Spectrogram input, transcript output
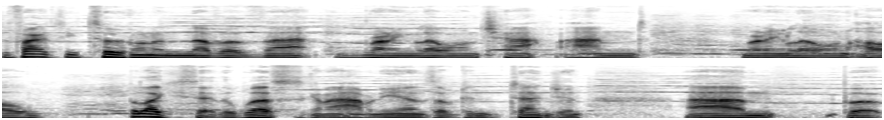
The fact he took on another vat, running low on chaff and running low on hull. But like you say, the worst is going to happen. He ends up in detention. Um, but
